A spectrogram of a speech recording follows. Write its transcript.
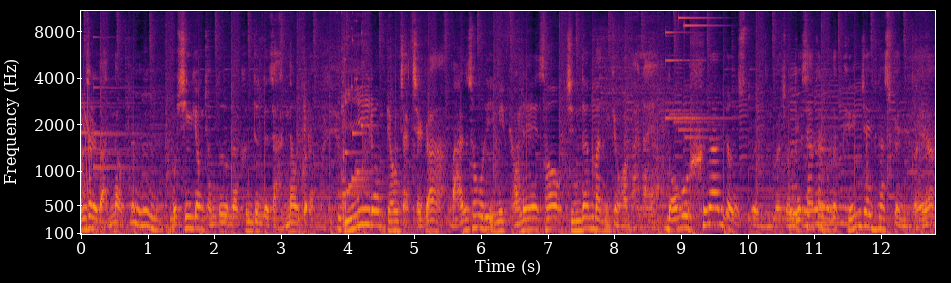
검사에도 안 나올 거예요. 음. 뭐 신경 전도나 근전돼서 안 나올 거란 말이에요. 이런 병 자체가 만성으로 이미 변해서 진단받는 경우가 많아요. 너무 흔한 병일 수도 있는 거죠. 우리가 음. 생각하는 것보다 굉장히 흔할 수가 있는 거예요.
